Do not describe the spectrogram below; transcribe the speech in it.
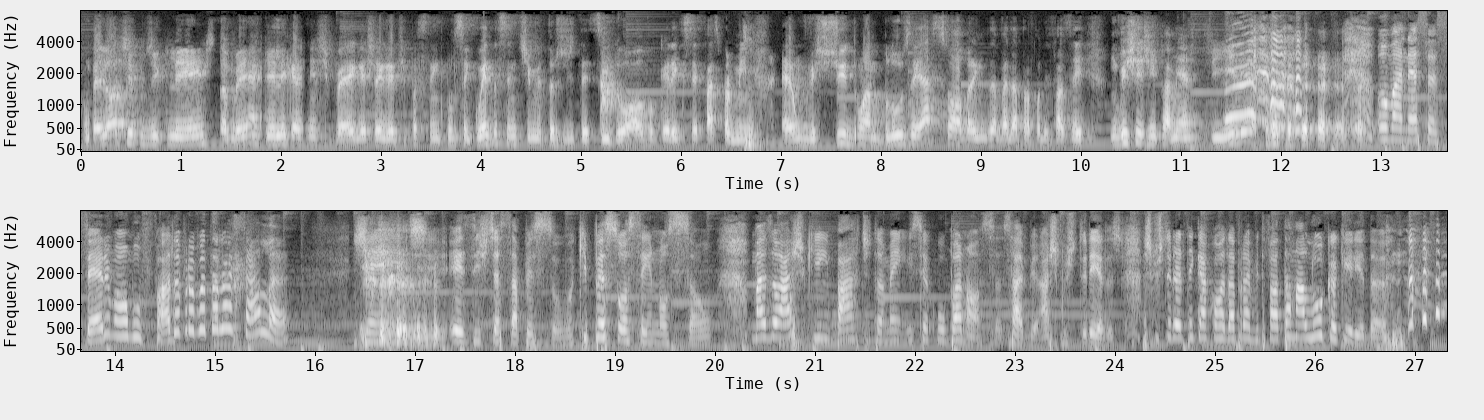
O melhor tipo de cliente também é aquele que a gente pega, chega tipo assim, com 50 centímetros de tecido, ó, vou querer que você faça para mim é um vestido, uma blusa e a sobra ainda vai dar para poder fazer um vestidinho para minha filha. uma nessa série, uma almofada para botar na sala. Gente, existe essa pessoa. Que pessoa sem noção. Mas eu acho que, em parte, também, isso é culpa nossa, sabe? As costureiras. As costureiras têm que acordar pra vida e falar: tá maluca, querida?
